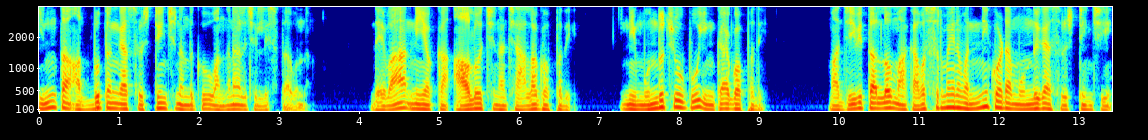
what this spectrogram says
ఇంత అద్భుతంగా సృష్టించినందుకు వందనాలు చెల్లిస్తా ఉన్నాం. దేవా నీ యొక్క ఆలోచన చాలా గొప్పది. నీ ముందు చూపు ఇంకా గొప్పది. మా జీవితాల్లో మాకు అవసరమైనవన్నీ కూడా ముందుగా సృష్టించి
